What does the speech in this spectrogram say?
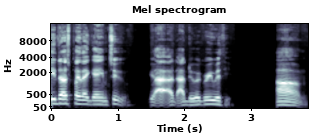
he does play that game too. Yeah, I, I do agree with you. Um,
